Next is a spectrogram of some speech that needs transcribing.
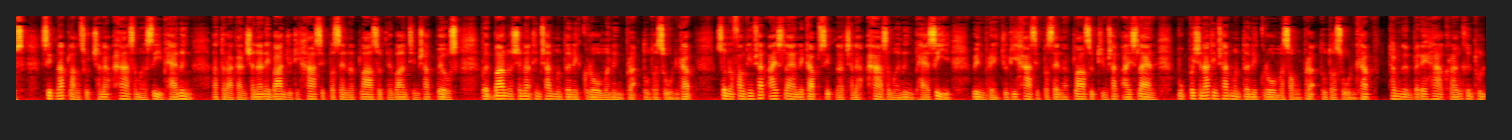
ลส์ 10 นัดหลังสุดชนะ 5 เสมอ 4 แพ้ 1 อัตราการชนะในบ้านอยู่ที่ 50%นัดล่าสุดในบ้านทีมชาติเวลส์ เปิดบ้านเอาชนะทีมชาติมอนเตเนโกรมา 1 ประตูต่อศูนย์ครับ ส่วนฝั่งทีมชาติไอซ์แลนด์นะครับ 10 นัดชนะ 5 เสมอ 1 แพ้ 4 วินเรทอยู่ที่ 50%นัดล่าสุดทีมชาติไอซ์แลนด์บุกไปชนะทีมชาติมอนเตเนโกรมา 2 ประตูต่อศูนย์ครับ ทำเงินไปได้ 5 ครั้ง คืนทุน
